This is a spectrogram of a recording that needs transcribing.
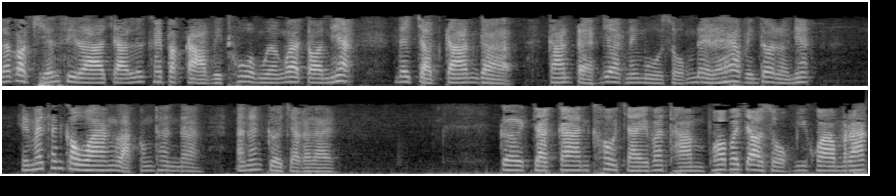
แล้วก็เขียนศิลาจารึกให้ประกาศไปทั่วเมืองว่าตอนเนี้ยได้จัดการกับการแตกแยกในหมู่สงฆ์ได้แล้วเป็นต้นเหล่านี้เห็นไหมท่านก็วางหลักของท่านได้ อันนั้นเกิดจากอะไร เกิดจากการเข้าใจพระธรรม เพราะพระเจ้าโศกมีความรัก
